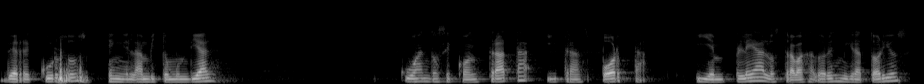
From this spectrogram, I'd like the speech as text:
de recursos en el ámbito mundial. Cuando se contrata y transporta y emplea a los trabajadores migratorios,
